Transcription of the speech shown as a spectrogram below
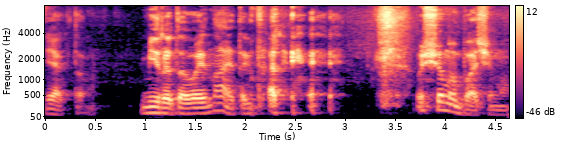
як там? Міри та війна і так далі. Ось що ми бачимо.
